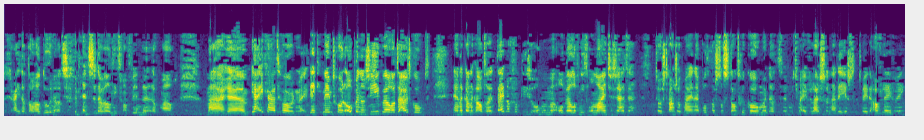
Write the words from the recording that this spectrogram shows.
ga je dat dan wel doen? En wat zullen mensen daar wel niet van vinden, nogmaals. Maar uh, ja, ik ga het gewoon, ik denk ik neem het gewoon op en dan zie ik wel wat er uitkomt. En dan kan ik altijd tijd nog voor kiezen om hem eh, wel of niet online te zetten. Zo is trouwens ook mijn eh, podcast tot stand gekomen. Dat moet je maar even luisteren naar de eerste en tweede aflevering.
